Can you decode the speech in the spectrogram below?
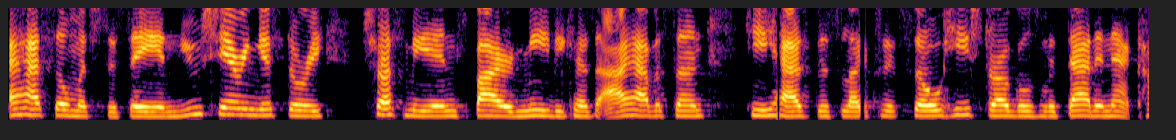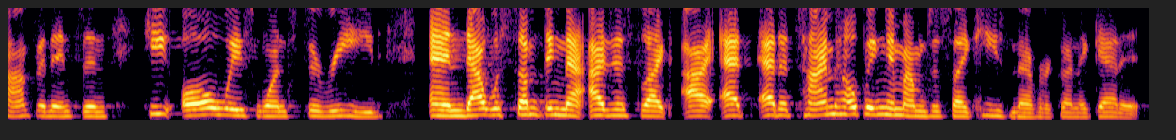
It has so much to say. And you sharing your story, trust me, it inspired me because I have a son, he has dyslexic. So he struggles with that and that confidence. And he always wants to read and that was something that i just like i at, at a time helping him i'm just like he's never gonna get it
